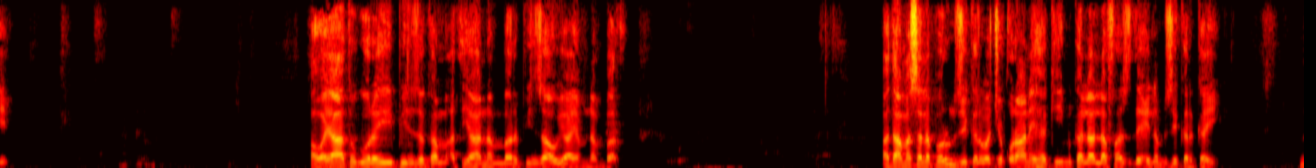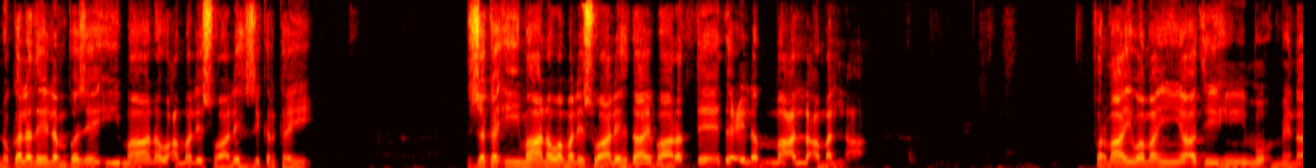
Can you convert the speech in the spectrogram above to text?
او آیات وګورئ 15 کم اتیا نمبر 15 او یایم نمبر ادا مسله پرون ذکر و چې قران حکیم کله لفظ د علم ذکر کوي نو کله د علم په ځای ایمان او عمل صالح ذکر کړي ځکه ایمان او عمل صالح دا عبارت دی د علم مع العمل نه فرمای و من یاته مؤمنا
